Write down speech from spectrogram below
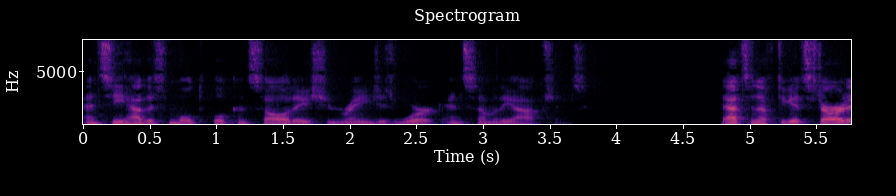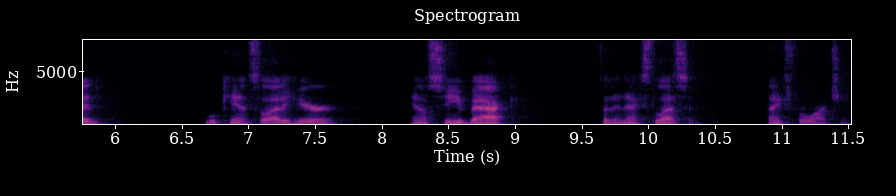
and see how this multiple consolidation ranges work and some of the options. That's enough to get started. We'll cancel out of here and I'll see you back for the next lesson. Thanks for watching.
